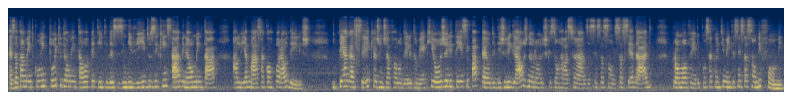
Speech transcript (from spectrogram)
exatamente com o intuito de aumentar o apetite desses indivíduos e, quem sabe, né, aumentar ali a massa corporal deles. O THC, que a gente já falou dele também aqui hoje, ele tem esse papel de desligar os neurônios que são relacionados à sensação de saciedade, promovendo, consequentemente, a sensação de fome.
